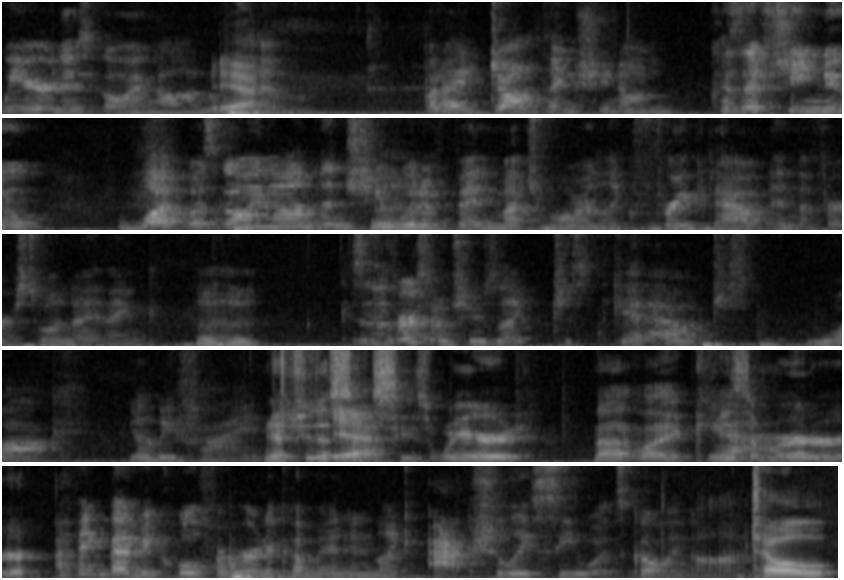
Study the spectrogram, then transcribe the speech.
weird is going on with Yeah. him, but I don't think she knows. Because if she knew what was going on, then she Mhm. would have been much more like freaked out in the first one. I think. hmm Because in the first one, she was like, "Just get out, just walk, you'll be fine." Yeah, she just Yeah. thinks he's weird, not like he's a murderer. I think that'd be cool for her to come in and like actually see what's going on. tell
